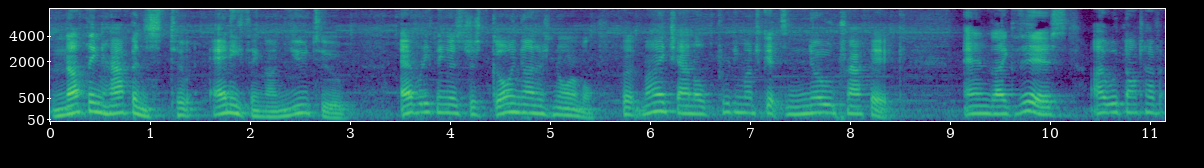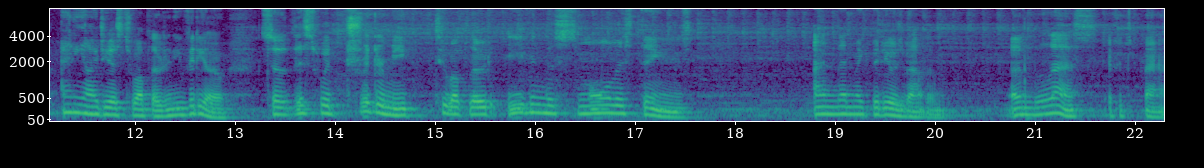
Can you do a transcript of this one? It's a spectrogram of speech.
Nothing happens to anything on YouTube. Everything is just going on as normal, but my channel pretty much gets no traffic. And like this, I would not have any ideas to upload any video, so this would trigger me to upload even the smallest things, and then make videos about them. Unless if it's bad.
